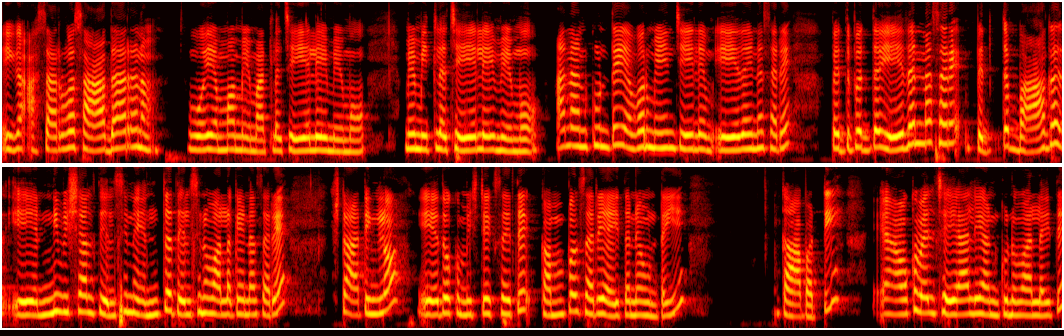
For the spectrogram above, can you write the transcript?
ఇక సర్వసాధారణం ఓయమ్మ మేము అట్లా చేయలేమేమో మేము ఇట్లా చేయలేమేమో అని అనుకుంటే ఎవరు మేం చేయలేము ఏదైనా సరే పెద్ద పెద్ద ఏదన్నా సరే పెద్ద బాగా ఎన్ని విషయాలు తెలిసిన ఎంత తెలిసిన వాళ్ళకైనా సరే స్టార్టింగ్లో ఏదో ఒక మిస్టేక్స్ అయితే కంపల్సరీ అయితేనే ఉంటాయి. కాబట్టి ఒకవేళ చేయాలి అనుకున్న వాళ్ళైతే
